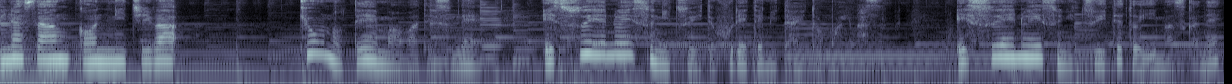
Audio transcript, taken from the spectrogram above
皆さんこんにちは。今日のテーマはですね SNS について触れてみたいと思います。SNS についてと言いますかね。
